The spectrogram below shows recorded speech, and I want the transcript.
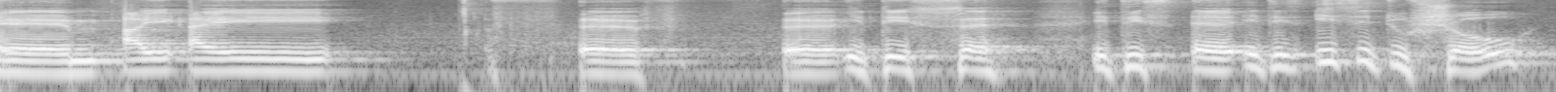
Um, I, I it is uh, it is, uh, it is easy to show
